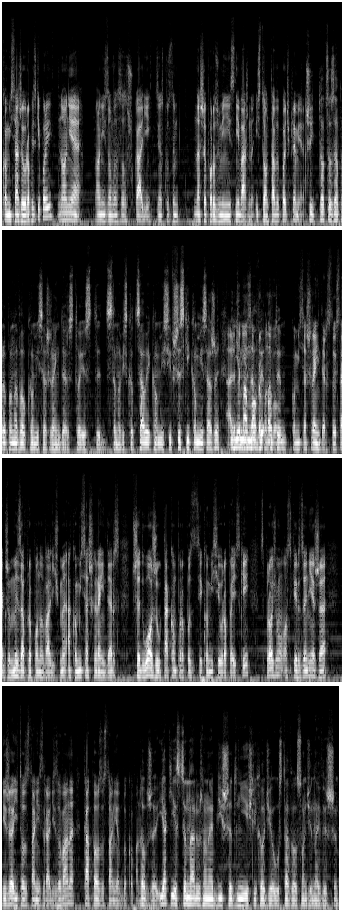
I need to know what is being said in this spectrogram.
komisarzy europejskiej powie, no nie, oni znowu nas oszukali, w związku z tym nasze porozumienie jest nieważne. I stąd ta wypowiedź premiera. Czyli to, co zaproponował komisarz Reinders, to jest y, stanowisko całej komisji, wszystkich komisarzy Ale i nie ma nie mowy o tym... komisarz Reinders. To jest tak, że my zaproponowaliśmy, a komisarz Reinders przedłożył taką propozycję Komisji Europejskiej z prośbą o stwierdzenie, że jeżeli to zostanie zrealizowane, KPO zostanie odblokowane. Dobrze. Jaki jest scenariusz na najbliższe dni, jeśli chodzi o ustawę o Sądzie Najwyższym?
